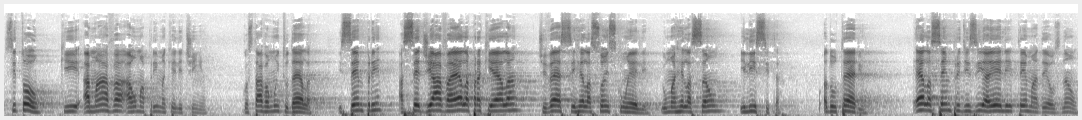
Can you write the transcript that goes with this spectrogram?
citou que amava a uma prima que ele tinha, gostava muito dela e sempre assediava ela para que ela tivesse relações com ele, uma relação ilícita, adultério. Ela sempre dizia a ele: tema a Deus, não.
